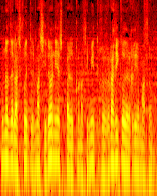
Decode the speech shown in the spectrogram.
una de las fuentes más idóneas para el conocimiento geográfico del río Amazonas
